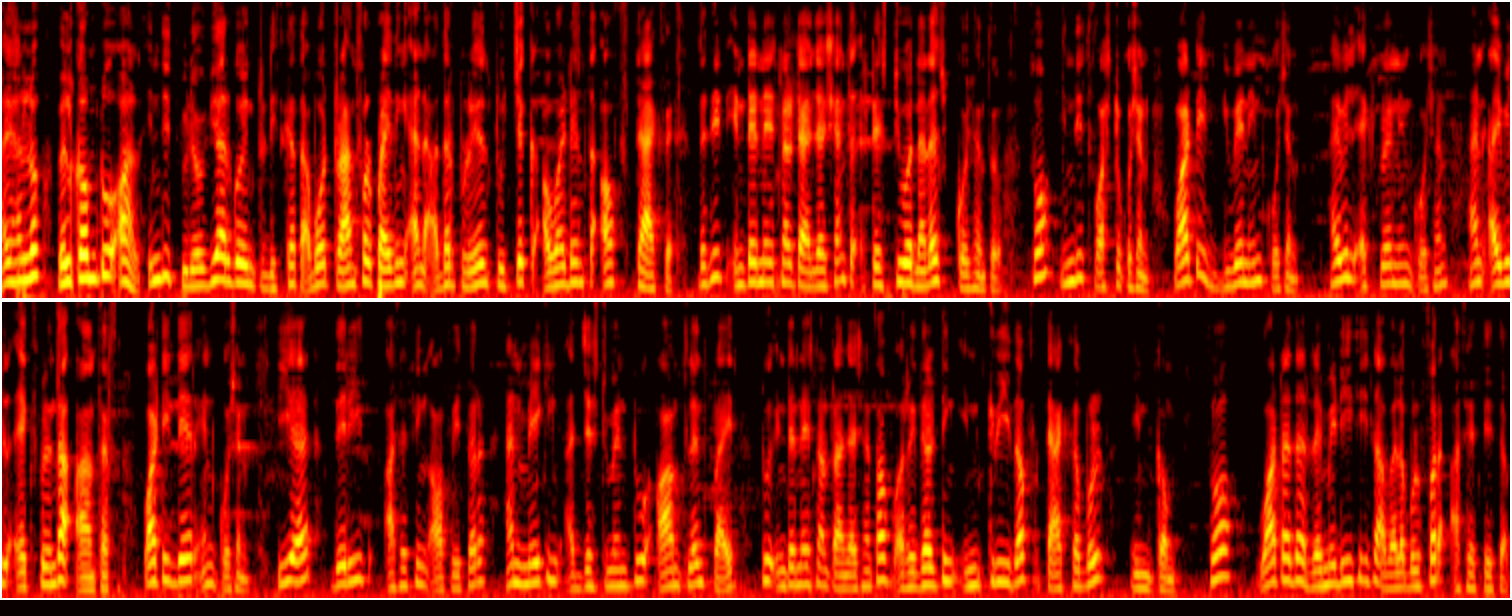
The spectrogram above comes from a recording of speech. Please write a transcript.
Hi hello. Welcome to all. In this video we are going to discuss about transfer pricing and other provisions to check avoidance of tax. That is international transactions test your knowledge questions. So in this first question what is given in question? I will explain in question and I will explain the answers. What is there in question? Here there is assessing officer and making adjustment to arm's length price to international transactions of resulting increase of taxable income. So what are the remedies is available for assessors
